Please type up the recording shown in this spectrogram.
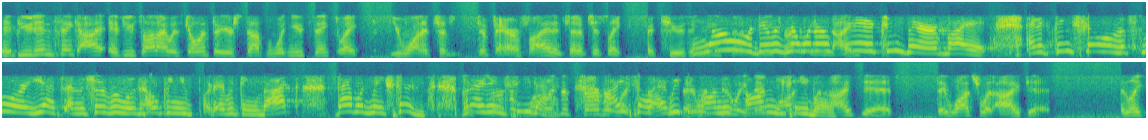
If you didn't think I, if you thought I was going through your stuff, wouldn't you think like you wanted to to verify it instead of just like accusing me? No, there was no one else nice? there to verify it. And if things fell on the floor, yes, and the server was helping you put everything back, that would make sense. But The I didn't server- see that. the I like, saw everything on the doing. on they the table. I did. They watched what I did. Like,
